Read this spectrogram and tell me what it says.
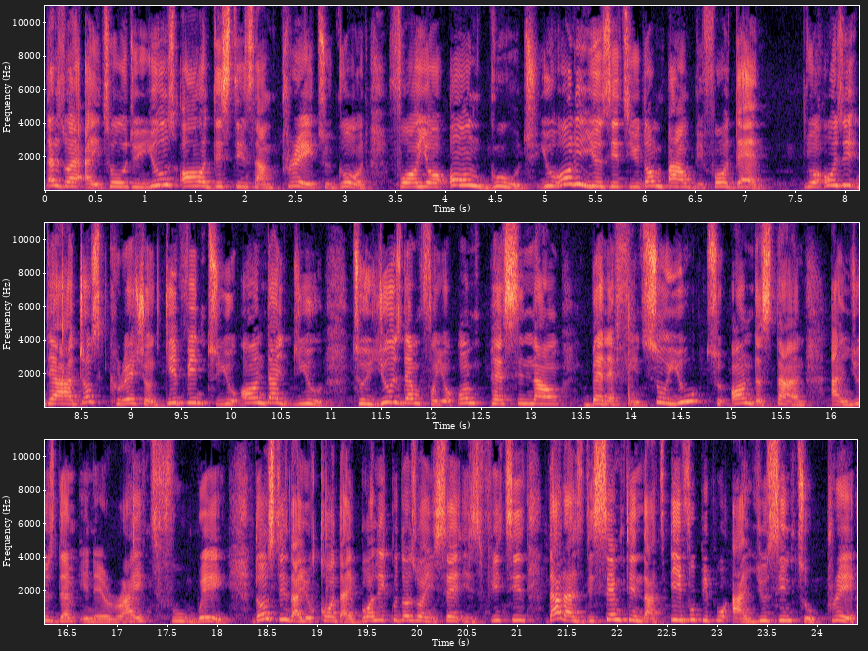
That is why I told you use all these things and pray to God for your own good. You only use it, you don't bow before them you're also they are just creation given to you under you to use them for your own personal benefit. So you to understand and use them in a rightful way. Those things that you call diabolical those what you say is fitting that is the same thing that evil people are using to pray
